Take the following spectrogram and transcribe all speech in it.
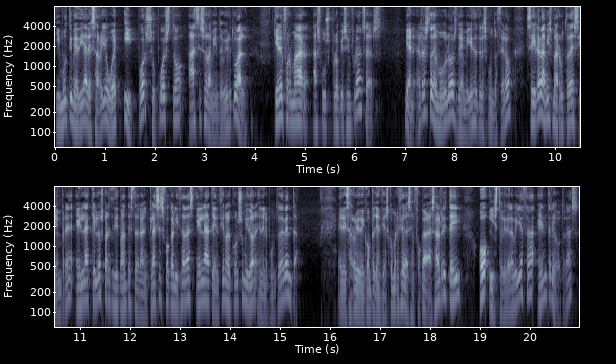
y multimedia, desarrollo web y, por supuesto, asesoramiento virtual. ¿Quieren formar a sus propios influencers? Bien, el resto de módulos de Embellece 3.0 seguirá la misma ruta de siempre, en la que los participantes tendrán clases focalizadas en la atención al consumidor en el punto de venta, el desarrollo de competencias comerciales enfocadas al retail o historia de la belleza, entre otras.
